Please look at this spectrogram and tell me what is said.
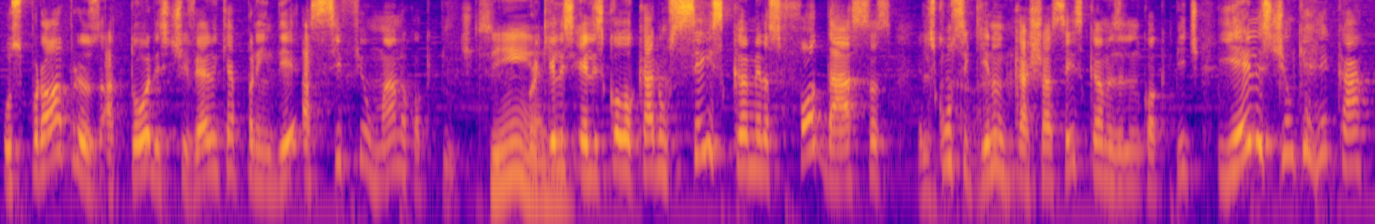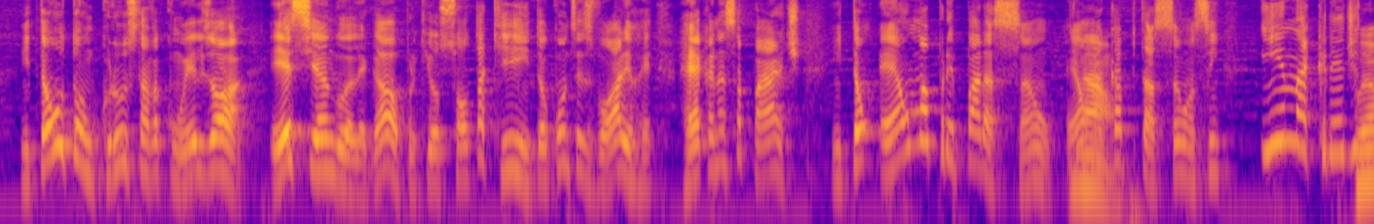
os próprios atores tiveram que aprender a se filmar no cockpit. Sim. Porque eles, eles colocaram seis câmeras fodaças, eles conseguiram encaixar seis câmeras ali no cockpit e eles tinham que recar. Então o Tom Cruise estava com eles, ó, esse ângulo é legal porque o sol tá aqui, então quando vocês voarem, re- reca nessa parte. Então é uma preparação, é uma Não. captação assim Foi, inacreditável.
